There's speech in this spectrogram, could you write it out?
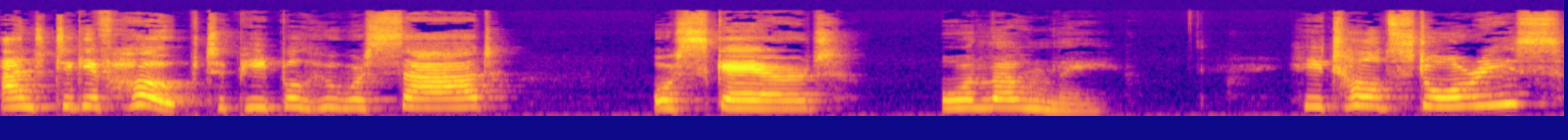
and to give hope to people who were sad or scared or lonely. He told stories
